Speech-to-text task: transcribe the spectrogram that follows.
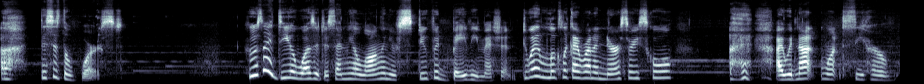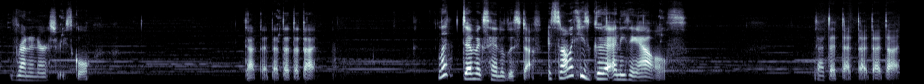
Ugh, this is the worst. Whose idea was it to send me along on your stupid baby mission? Do I look like I run a nursery school? I would not want to see her run a nursery school. Dot, dot, dot, dot, dot, dot. Let Demyx handle this stuff. It's not like he's good at anything else. Dot, dot, dot, dot, dot, dot.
